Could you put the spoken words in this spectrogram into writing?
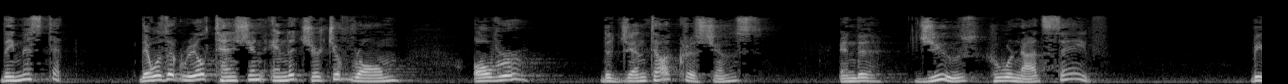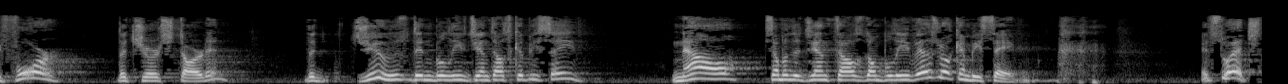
They missed it. There was a real tension in the Church of Rome over the Gentile Christians and the Jews who were not saved. Before the church started, the Jews didn't believe Gentiles could be saved. Now, some of the Gentiles don't believe Israel can be saved. it switched.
